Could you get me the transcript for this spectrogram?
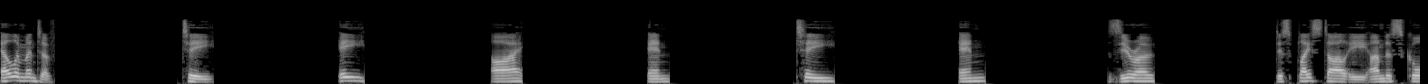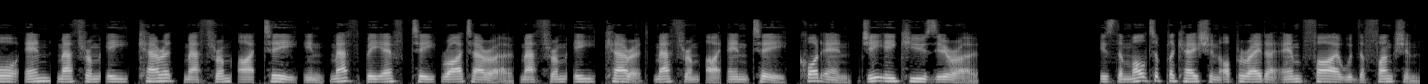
element of T E I n T n zero display style e underscore n mathrm e caret mathrm i t in math bf t right arrow mathrm e caret mathrm i n t quad n geq zero is the multiplication operator m phi with the function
